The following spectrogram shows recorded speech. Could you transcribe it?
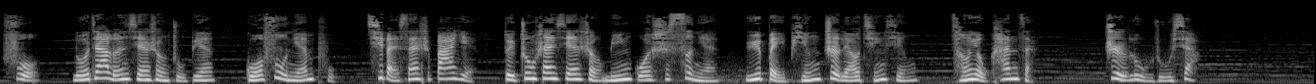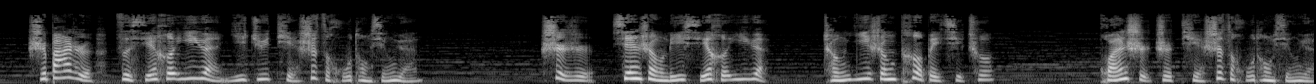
附罗家伦先生主编《国父年谱》七百三十八页，对中山先生民国十四年于北平治疗情形曾有刊载，制录如下：十八日自协和医院移居铁狮子胡同行辕。是日，先生离协和医院，乘医生特备汽车，环驶至铁狮子胡同行辕。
